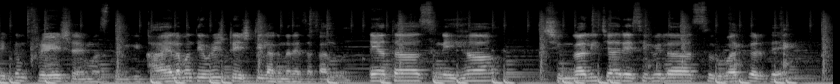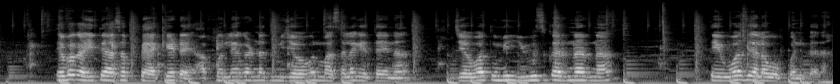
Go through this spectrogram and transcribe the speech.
एकदम फ्रेश आहे मस्त की खायला पण तेवढीच टेस्टी लागणार याचा कालवण. आणि आता स्नेहा शिंगालीच्या रेसिपीला सुरुवात करते. हे बघा इथे असं पॅकेट आहे. आपल्याकडनं तुम्ही जेव्हा पण मसाला घेताय ना जेव्हा तुम्ही यूज करणार ना तेव्हाच याला ओपन करा.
